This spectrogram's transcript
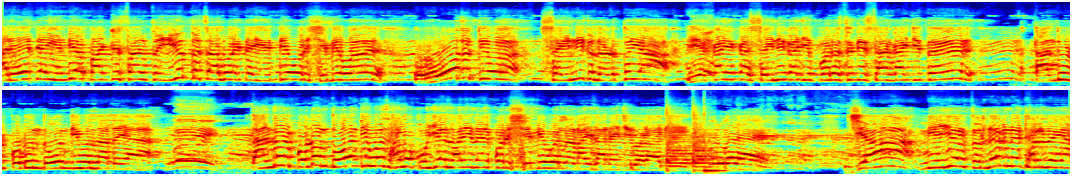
अरे त्या इंडिया पाकिस्तानचं युद्ध चालू आहे त्या युद्धेवर सीमेवर रोज त्यो सैनिक लढतो या. एका एका सैनिकाची परिस्थिती सांगायची तर तांदूळ पडून दोन दिवस झालं या. तांदूळ पडून दोन दिवस झालं पूजा झाली नाही पण सीमेवर लढाई जाण्याची वेळ आली. बरोबर आहे. ज्या मेजरचं लग्न ठरलं या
